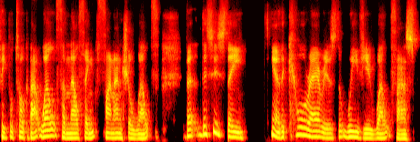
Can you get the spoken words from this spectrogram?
people talk about wealth and they'll think financial wealth. But this is the, you know, the core areas that we view wealth as.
